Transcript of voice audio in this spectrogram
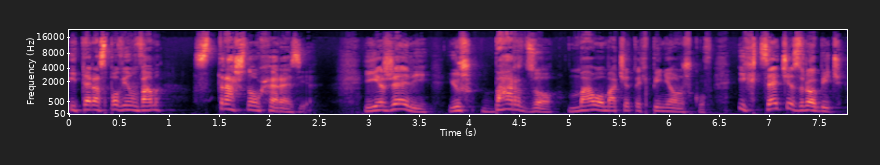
I teraz powiem Wam straszną herezję. Jeżeli już bardzo mało macie tych pieniążków i chcecie zrobić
